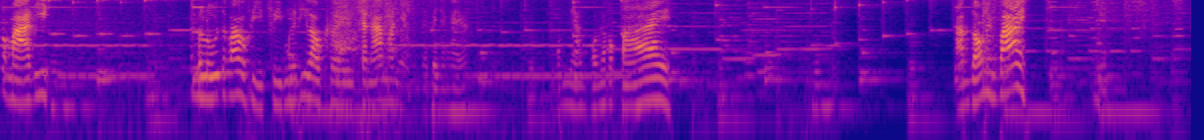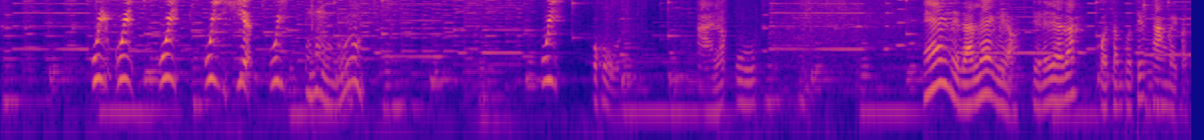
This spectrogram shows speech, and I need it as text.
ก็มาดิมารู้จะบ้าว่าฝีฝีมือที่เราเคยชนะมันเนี่ยมันจะเป็นยังไงวะ พร้อมยังพร้อมแล้วก็ไปสามสองหนึ่งไปอุ้ยอุ้ยอุ้ยอุ้ยเชี่ยอุ้ยอุ้ยโอ้โหหายแล้วกูแม่งเลยด้านแรกเลยเหรอเดี๋ยวเดี๋ยวนะขอสำรวจเส้นทางใหม่ก่อน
